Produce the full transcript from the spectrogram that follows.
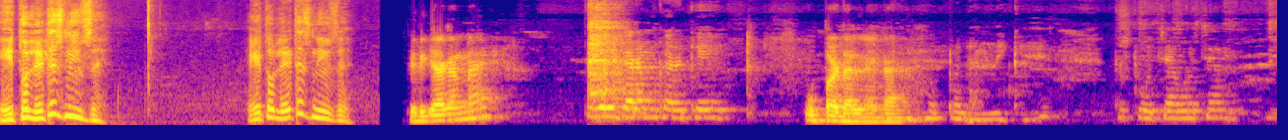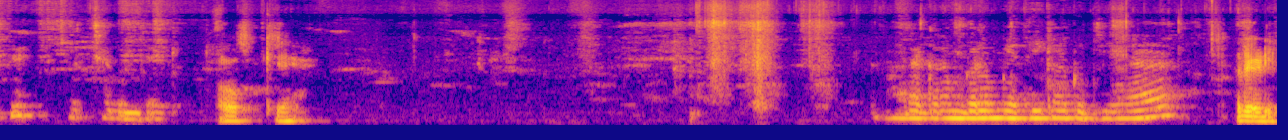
ये तो लेटेस्ट न्यूज़ है। ये तो लेटेस्ट न्यूज़ है। फिर क्या करना है? तेल गरम करके। ऊपर डालने का। है ऊपर डालने का है। तो पोचा वोचा अच्छा बन जाएगा। ओके। બટેકા ભજીયા? રેડી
